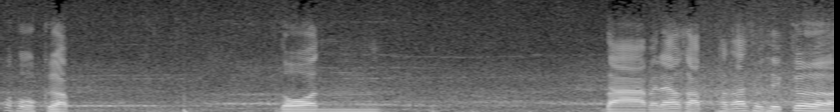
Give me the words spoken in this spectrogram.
โอ้โห เกือบ โดน ด่าไปแล้วครับทางด้านทูเทเกอร์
